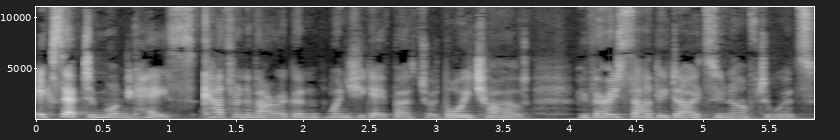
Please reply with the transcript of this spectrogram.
except in one case. Catherine of Aragon, when she gave birth to a boy child, who very sadly died soon afterwards,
